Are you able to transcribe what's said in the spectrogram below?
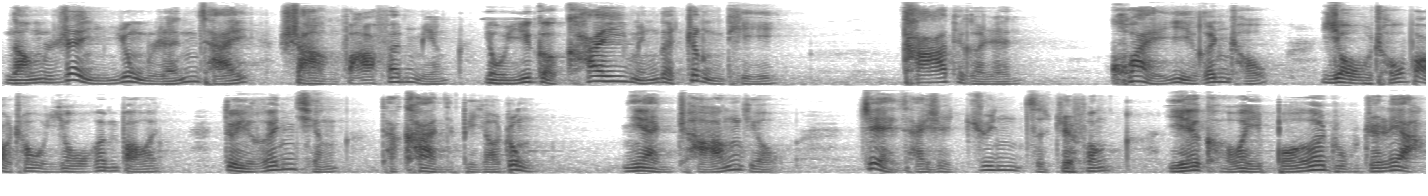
能任用人才，赏罚分明，有一个开明的政体。他这个人快意恩仇，有仇报仇，有恩报恩，对恩情他看得比较重，念长久，这才是君子之风，也可谓博主之量。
